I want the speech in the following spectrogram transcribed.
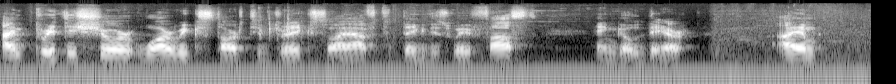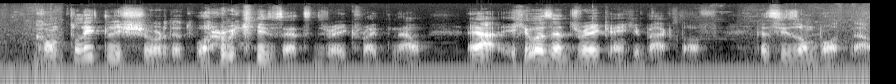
I'm pretty sure Warwick started Drake, so I have to take this way fast and go there. I am completely sure that Warwick is at Drake right now. Yeah, he was at Drake and he backed off, because he's on bot now,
